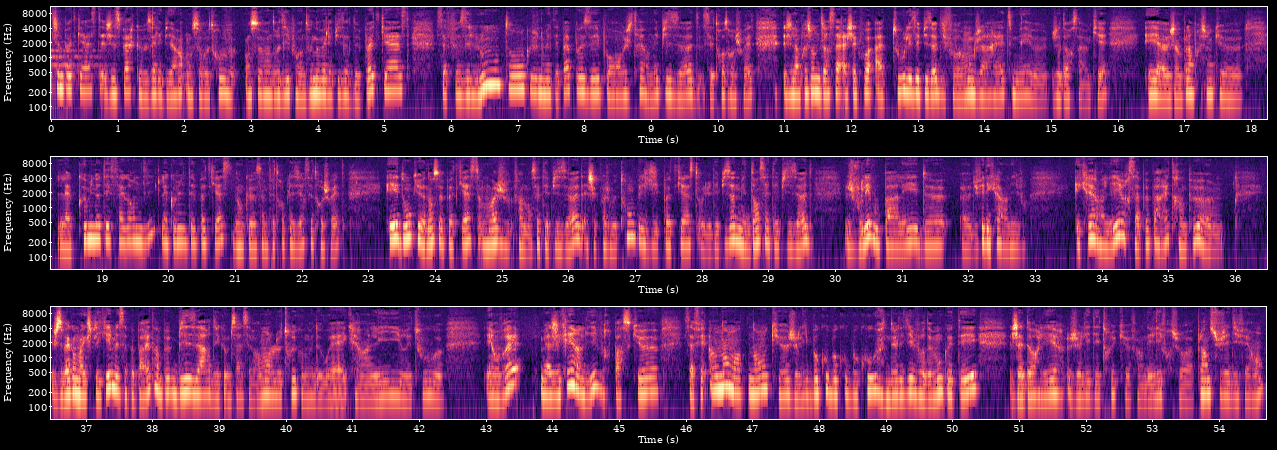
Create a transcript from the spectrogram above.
Team podcast, j'espère que vous allez bien. On se retrouve en ce vendredi pour un tout nouvel épisode de podcast. Ça faisait longtemps que je ne m'étais pas posée pour enregistrer un épisode, c'est trop trop chouette. J'ai l'impression de dire ça à chaque fois à tous les épisodes, il faut vraiment que j'arrête, mais euh, j'adore ça, ok? Et euh, j'ai un peu l'impression que la communauté s'agrandit, la communauté podcast, donc euh, ça me fait trop plaisir, c'est trop chouette. Et donc dans ce podcast, moi, je, enfin dans cet épisode, à chaque fois je me trompe et je dis podcast au lieu d'épisode, mais dans cet épisode, je voulais vous parler de, du fait d'écrire un livre. Écrire un livre, ça peut paraître un peu... je sais pas comment expliquer, mais ça peut paraître un peu bizarre dit comme ça. C'est vraiment le truc en mode ouais, écrire un livre et tout. Et en vrai, bah, j'écris un livre parce que ça fait un an maintenant que je lis beaucoup, beaucoup, beaucoup de livres de mon côté. J'adore lire, je lis des trucs, enfin des livres sur plein de sujets différents.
